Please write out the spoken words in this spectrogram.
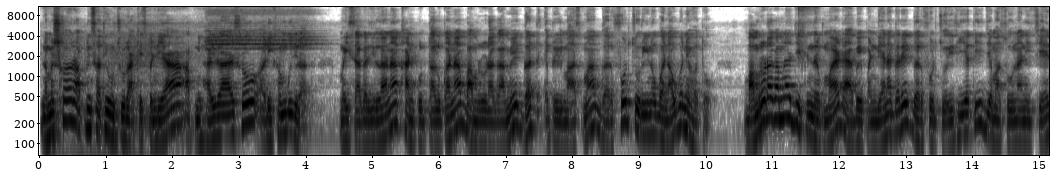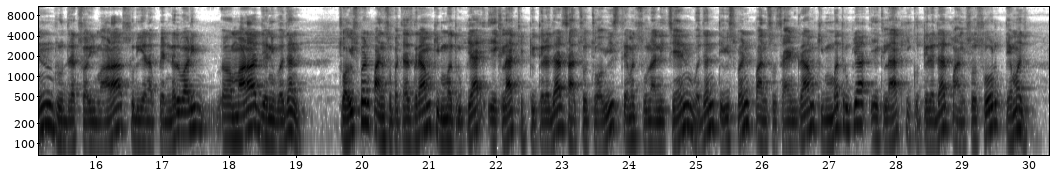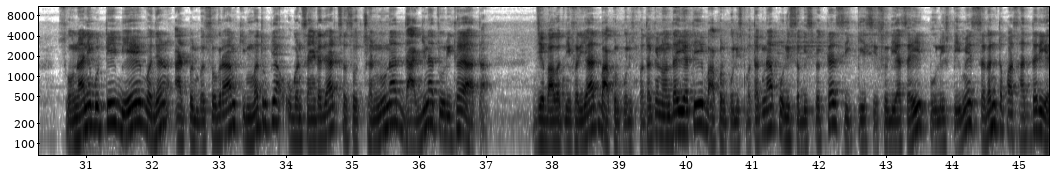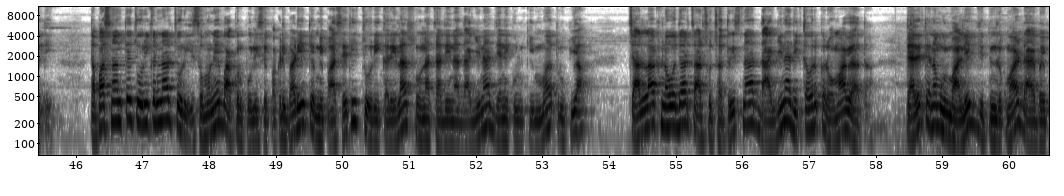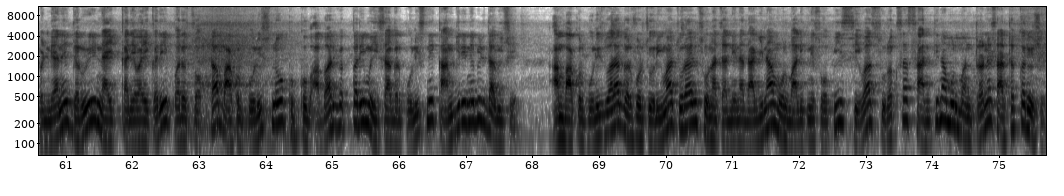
નમસ્કાર, આપની સાથે હું છું રાકેશ પંડ્યા. આપની નિહાળી રહ્યા છો અડીખમ ગુજરાત. મહીસાગર જિલ્લાના ખાનપુર તાલુકાના બામરોડા ગામે ગત એપ્રિલ માસમાં ગરફોડ ચોરીનો બનાવ બન્યો હતો. બામરોડા ગામના જીતેન્દ્રકુમાર ડાયાભાઈ પંડ્યાના ઘરે ગરફોડ ચોરી થઈ હતી, જેમાં સોનાની ચેન, રુદ્રાક્ષવાળી માળા, સૂર્યના પેન્ડલવાળી માળા જેની વજન ચોવીસ પોઈન્ટ પાંચસો પચાસ ગ્રામ કિંમત રૂપિયા એક લાખ ઇઠ્યોતેર હજાર સાતસો ચોવીસ તેમજ સોનાની ચેન વજન ત્રેવીસ પોઈન્ટ પાંચસો સાઠ ગ્રામ કિંમત રૂપિયા એક લાખ એકોતેર હજાર પાંચસો સોળ તેમજ સોનાની બુટ્ટી બે વજન આઠ પોઈન્ટ બસો ગ્રામ કિંમત રૂપિયા ઓગણસાઠ હજાર છસો છન્નુંના દાગીના ચોરી થયા હતા. જે બાબતની ફરિયાદ બાકુર પોલીસ મથકે નોંધાઈ હતી. બાકુર પોલીસ મથકના police sub inspector C K Sisodia સહિત પોલીસ ટીમે સઘન તપાસ હાથ ધરી હતી. તપાસના અંતે ચોરી કરનાર ચોરી ઇસમોને બાકુર પોલીસે પકડી પાડી. તેમની પાસેથી ચોરી કરેલા સોના ચાંદીના દાગીના, જેની કુલ કિંમત રૂપિયા ચાર લાખ નવ હજાર ચારસો છત્રીસના દાગીના રિકવર કરવામાં આવ્યા હતા. ત્યારે તેના મૂળ માલિક જીતેન્દ્રકુમાર ડાયાભાઈ પંડ્યાને જરૂરી ન્યાયિક કાર્યવાહી કરી પરત સોંપતા બાકુર પોલીસનો ખૂબ ખૂબ આભાર વ્યક્ત કરી મહીસાગર પોલીસની કામગીરીને બિરદાવી છે. આમ બાકોર પોલીસ દ્વારા ગરફોડ ચોરીમાં ચોરાયેલ સોના ચાંદીના દાગીના મૂળ માલિકને સોંપી સેવા સુરક્ષા શાંતિના મૂળ મંત્રને સાર્થક કર્યો છે.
